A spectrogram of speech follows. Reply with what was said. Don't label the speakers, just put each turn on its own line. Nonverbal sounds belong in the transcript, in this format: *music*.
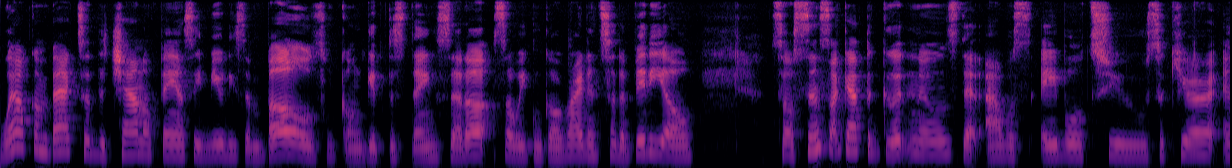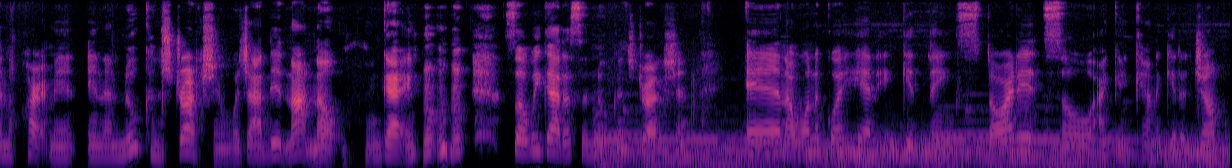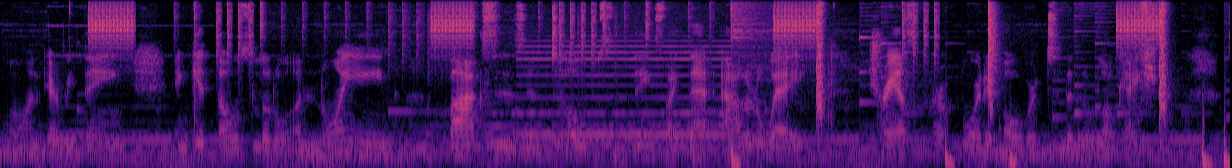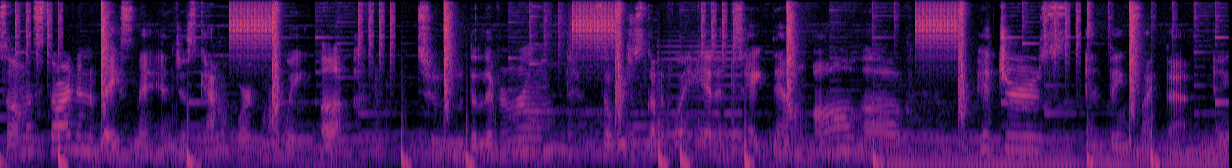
welcome back to the channel Fancy Beauties and Bows. We're gonna get this thing set up so we can go right into the video. So since I got the good news that I was able to secure an apartment in a new construction, which I did not know, *laughs* okay? *laughs* so we got us a new construction and I want to go ahead and get things started so I can kind of get a jump on everything and get those little annoying boxes and totes and things like that out of the way, transport it over to the new location. So I'm gonna start in the basement and just kind of work my way up to the living room. So we're just gonna go ahead and take down all of the pictures and things like that and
